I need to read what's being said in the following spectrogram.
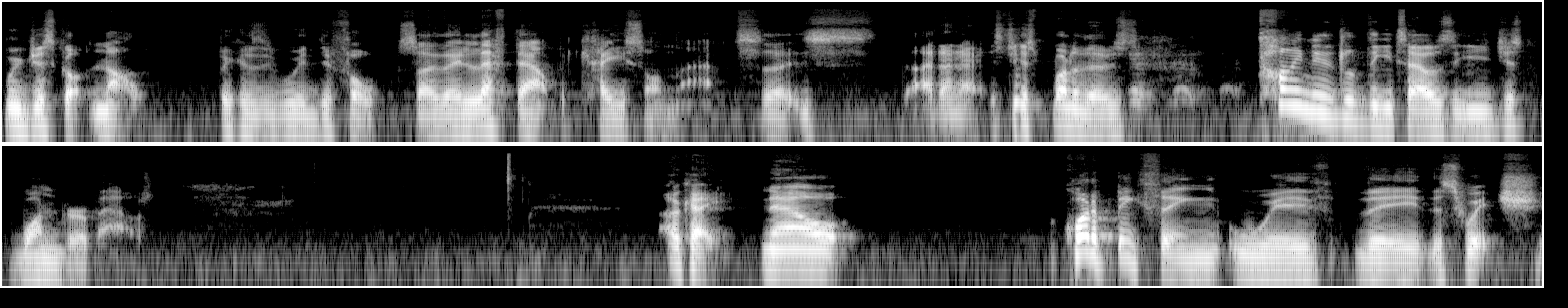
we've just got null because we're default. So they left out the case on that. So it's, I don't know, it's just one of those tiny little details that you just wonder about. Okay, now quite a big thing with the, the switch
